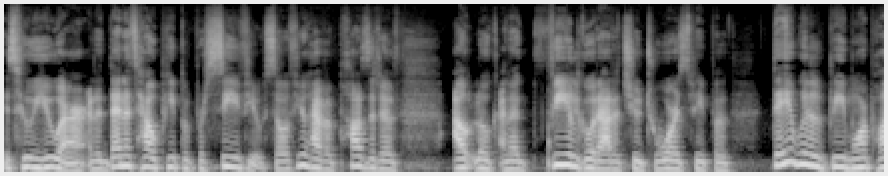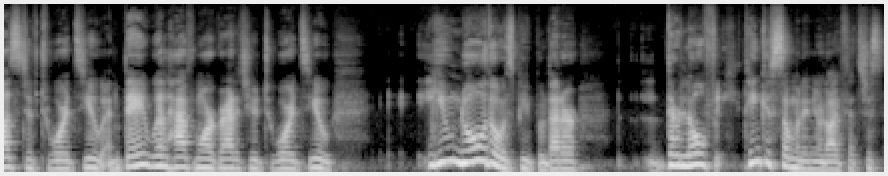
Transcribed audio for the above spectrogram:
is who you are and then it's how people perceive you so if you have a positive outlook and a feel good attitude towards people, they will be more positive towards you and they will have more gratitude towards you. You know those people that are they're lovely. Think of someone in your life that's just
